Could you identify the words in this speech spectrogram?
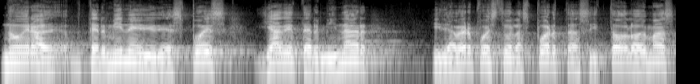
No era termine y después ya de terminar y de haber puesto las puertas y todo lo demás,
